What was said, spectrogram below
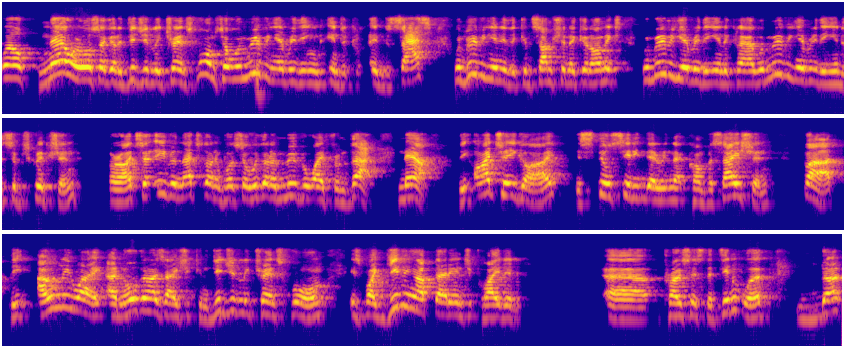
well, now we're also going to digitally transform. So we're moving everything into, into SaaS, we're moving into the consumption economics, we're moving everything into cloud, we're moving everything into subscription. All right. So even that's not important. So we've got to move away from that. Now, the IT guy is still sitting there in that conversation. But the only way an organization can digitally transform is by giving up that antiquated uh, process that didn't work. No,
